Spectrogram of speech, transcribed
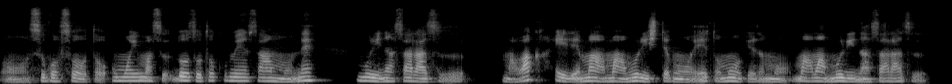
過ごそうと思います。どうぞ匿名さんもね、無理なさらず、まあ若いでまあまあ無理してもええと思うけども、まあまあ無理なさらず、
